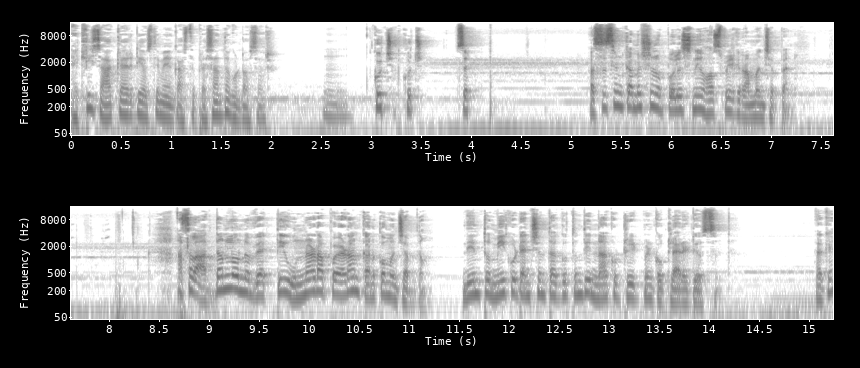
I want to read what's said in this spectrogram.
అట్లీస్ట్ ఆ క్లారిటీ వస్తే మేము కాస్త ప్రశాంతంగా ఉంటాం సార్. కూర్చో కూర్చో. సార్ అసిస్టెంట్ కమిషనర్ పోలీస్ని హాస్పిటల్కి రమ్మని చెప్పాను. అసలు అద్దంలో ఉన్న వ్యక్తి ఉన్నాడా పోయాడా అని కనుక్కోమని చెప్దాం. దీంతో మీకు టెన్షన్ తగ్గుతుంది నాకు ట్రీట్మెంట్కి క్లారిటీ వస్తుంది. ఓకే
